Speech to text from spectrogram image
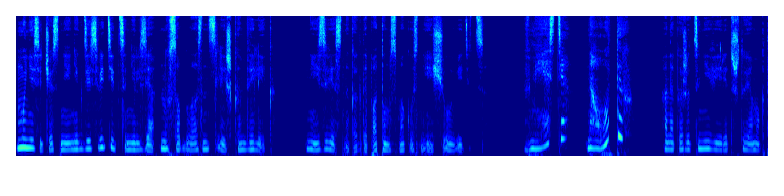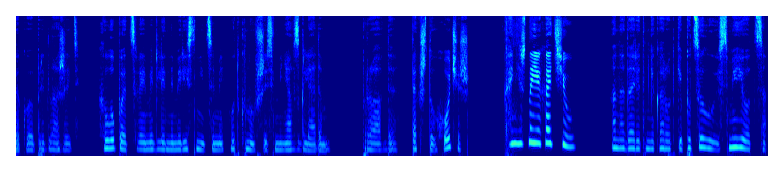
Мне сейчас с ней нигде светиться нельзя, но соблазн слишком велик. Неизвестно, когда потом смогу с ней еще увидеться. «Вместе? На отдых?» Она, кажется, не верит, что я мог такое предложить хлопает своими длинными ресницами, уткнувшись в меня взглядом. «Правда. Так что, хочешь?» «Конечно, я хочу!» Она дарит мне короткий поцелуй, смеется.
